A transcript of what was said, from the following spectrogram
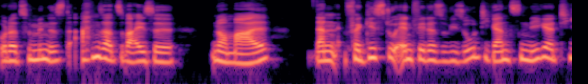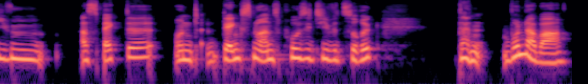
oder zumindest ansatzweise normal, dann vergisst du entweder sowieso die ganzen negativen Aspekte und denkst nur ans Positive zurück, dann wunderbar.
